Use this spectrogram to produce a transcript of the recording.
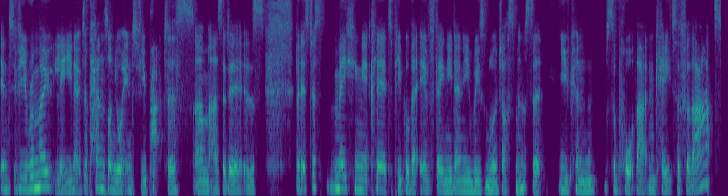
interview remotely? You know it depends on your interview practice um, as it is. But it's just making it clear to people that if they need any reasonable adjustments that you can support that and cater for that.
